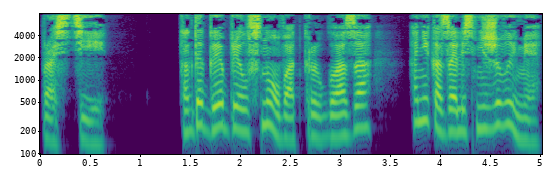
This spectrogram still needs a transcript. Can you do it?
«Прости». Когда Гэбриэл снова открыл глаза, они казались неживыми.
